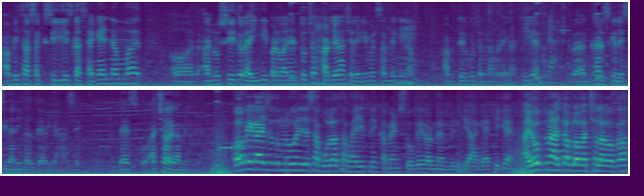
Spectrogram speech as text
अभी था सीरीज़ का सेकंड नंबर और अनुश्री तो रहेगी परमानेंट तो हर जगह चलेगी मेरे साथ लेकिन अब अब तेरे को चलना पड़ेगा ठीक है? घर के लिए सीधा निकलते हैं अब यहाँ से। लेट्स गो अच्छा लगा मिलकर ओके गाइस तो तुम लोगों ने जैसा बोला था, भाई, इतने कमेंट्स हो गए और मैं मिलके आ गया, ठीक है? आई होप तुम्हें आज का ब्लॉग अच्छा लगा होगा।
